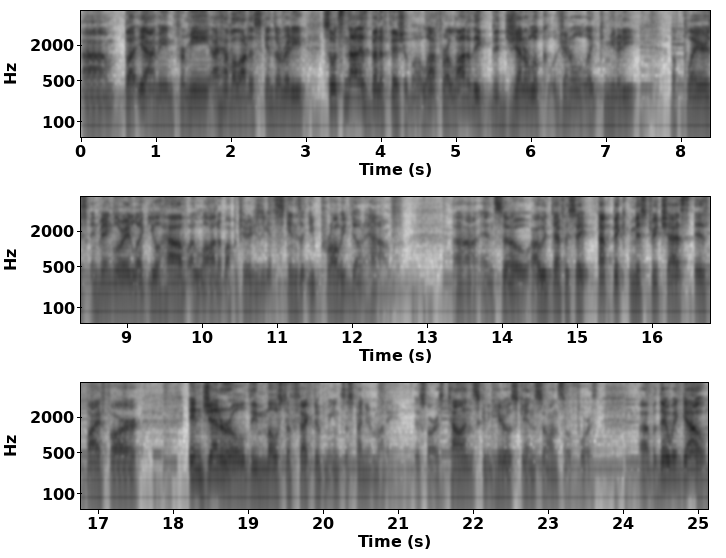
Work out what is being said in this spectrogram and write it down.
Um, but yeah, I mean, for me, I have a lot of skins already, so it's not as beneficial. But a lot for a lot of the, the general general like community of players in Vainglory, like you'll have a lot of opportunities to get skins that you probably don't have. Uh, and so I would definitely say Epic Mystery Chest is by far, in general, the most effective means to spend your money as far as talents, getting hero skins, so on and so forth. Uh, but there we go.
